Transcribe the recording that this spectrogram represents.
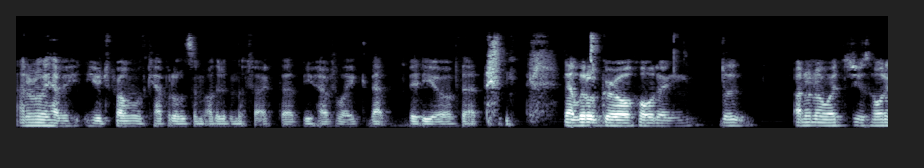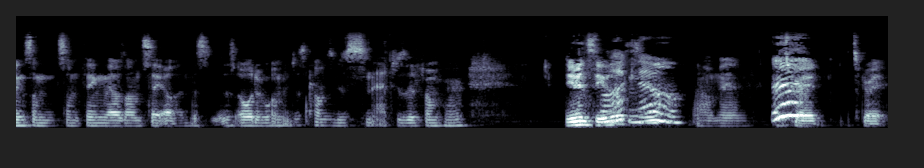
I don't really have a huge problem with capitalism, other than the fact that you have like that video of that that little girl holding the. I don't know what she was holding some something that was on sale, and this this older woman just comes and just snatches it from her. You didn't see Fuck this? No. Oh man, it's great. It's great.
